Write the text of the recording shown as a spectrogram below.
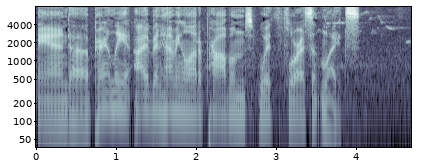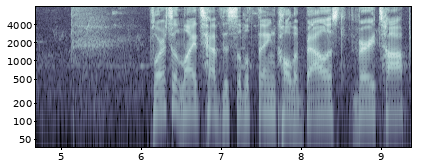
And uh, apparently, I've been having a lot of problems with fluorescent lights. Fluorescent lights have this little thing called a ballast at the very top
